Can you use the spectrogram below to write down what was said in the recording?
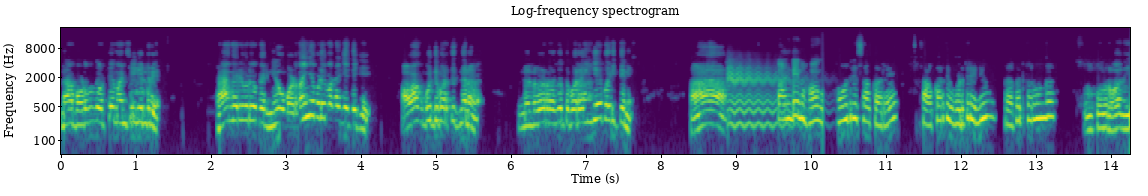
ನಾ ಬಡ್ದು ಒಟ್ಟೆ ಮನ್ಸಿಗಿಲ್ರಿ ಹ್ಯಾಂಗರಿ ಬಿಡ್ಬೇಕ್ರಿ ನೀವು ಬಡ್ದಂಗೆ ಬಿಡ್ಬೇಕಾಗೈತಿ ಅವಾಗ ಬುದ್ಧಿ ಬರ್ತಿದ್ ನನಗ. ನನಗ ರಗತ್ ಬರಂಗೇ ಬಡಿತೀನಿ. ಹಾ. ಕಂಡಿನ ಹೋಗ್. ಹೌದ್ರಿ ಸಾವುಕಾರ. ಸಾವುಕಾರ್ತಿ ಹೊಡೆದ್ರಿ ನೀವು ರಗತ್ ಬರುವಂಗ? ಸುಮ್ ಕುಂದ್ರ ನೀ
